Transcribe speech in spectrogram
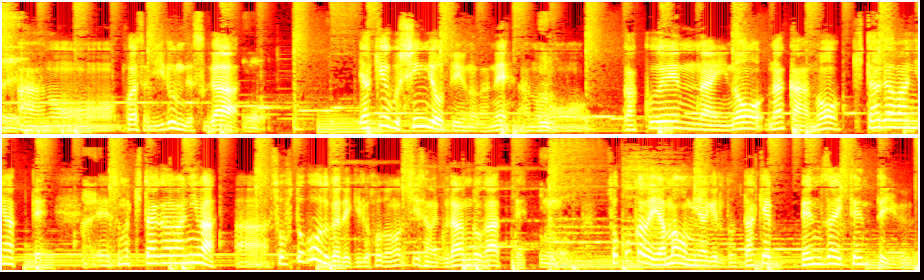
ええあのー小屋さんにいるんですが、お野球部診療っていうのがね、あのー学園内の中の北側にあって、はい。えーその北側にはあーソフトボールができるほどの小さなグラウンドがあって、うん。そこから山を見上げると嶽弁財天っていう、え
